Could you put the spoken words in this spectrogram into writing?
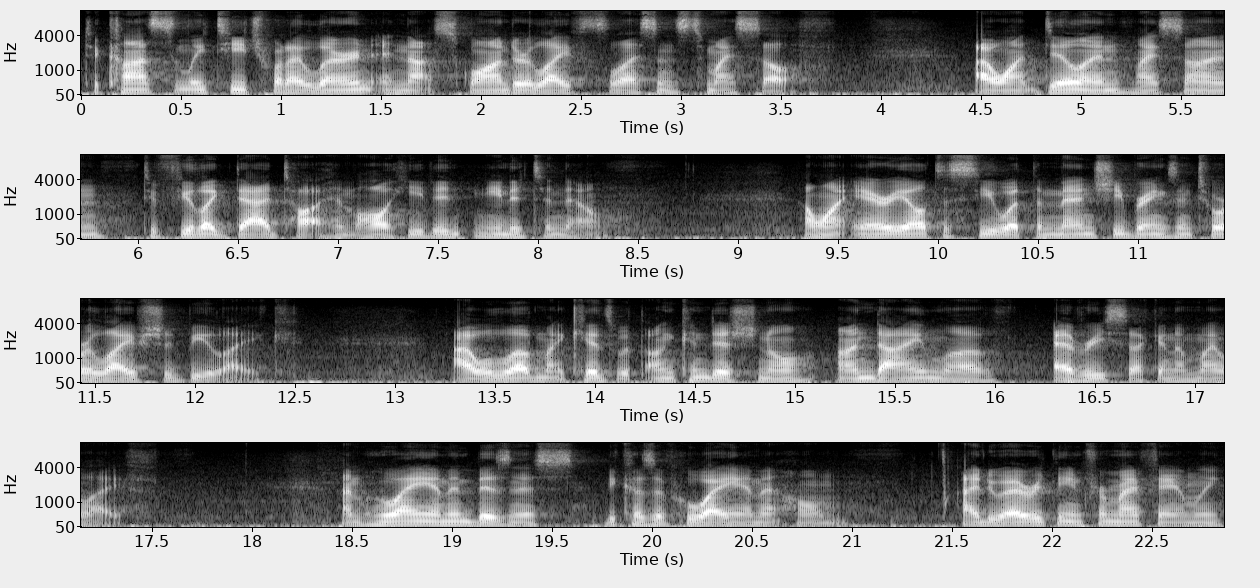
to constantly teach what I learn and not squander life's lessons to myself. I want Dylan, my son, to feel like dad taught him all he did, needed to know. I want Ariel to see what the men she brings into her life should be like. I will love my kids with unconditional, undying love every second of my life. I'm who I am in business because of who I am at home. I do everything for my family,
